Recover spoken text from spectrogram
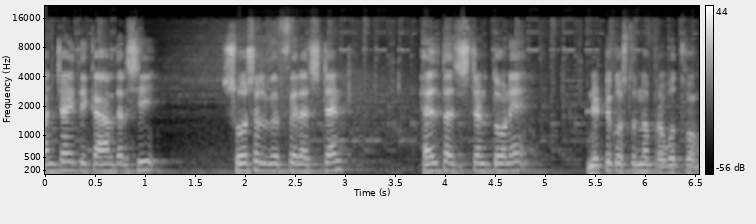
పంచాయతీ కార్యదర్శి సోషల్ వెల్ఫేర్ అసిస్టెంట్ హెల్త్ అసిస్టెంట్తోనే నెట్టుకొస్తున్న ప్రభుత్వం.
